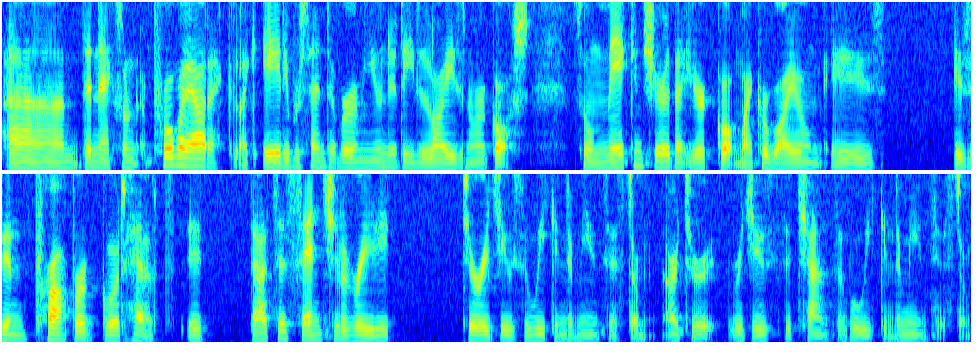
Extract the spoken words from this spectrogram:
And the next one, probiotic. Like 80% of our immunity lies in our gut. So making sure that your gut microbiome is is in proper good health. It that's essential really to reduce a weakened immune system or to reduce the chance of a weakened immune system.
